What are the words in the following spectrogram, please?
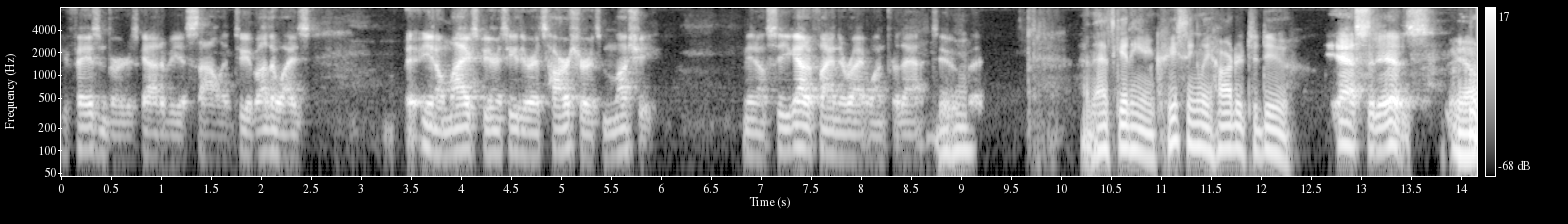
Your phase inverter's got to be a solid tube. Otherwise, uh, you know, my experience, either it's harsh or it's mushy, you know, so you got to find the right one for that too. Mhm. But And that's getting increasingly harder to do. yes, it is. Yeah.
